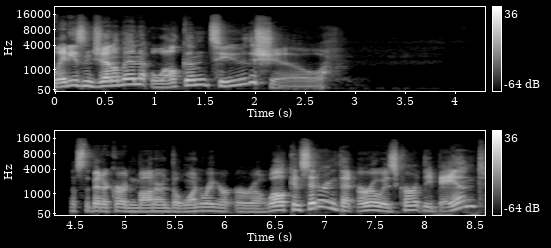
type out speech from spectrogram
Ladies and gentlemen, welcome to the show. What's the better card in Modern, the One Ring or Uro? Well, considering that Uro is currently banned,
